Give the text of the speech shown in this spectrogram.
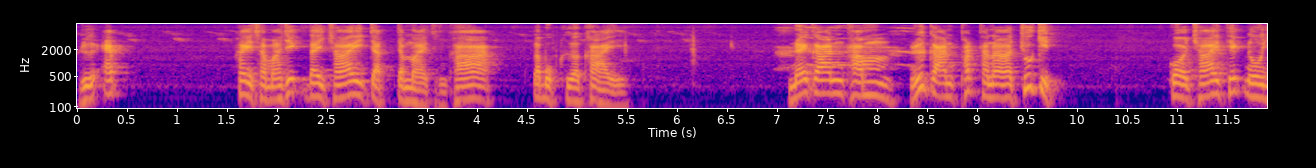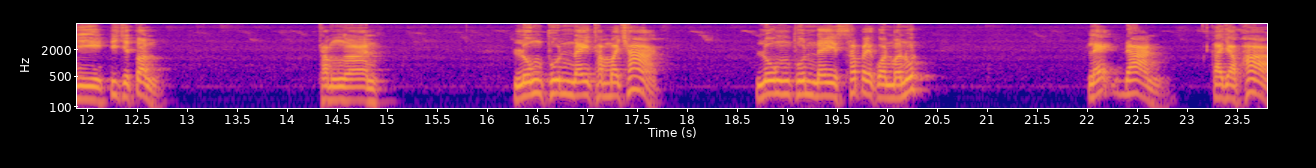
หรือแอป ให้สมาชิกได้ใช้จัดจำหน่ายสินค้า ระบบเครือข่าย ในการทำหรือการพัฒนาธุรกิจ ก็ใช้เทคโนโลยีดิจิตอลทำงาน ลงทุนในธรรมชาติ ลงทุนในทรัพยากรมนุษย์ และด้านกายภาพ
